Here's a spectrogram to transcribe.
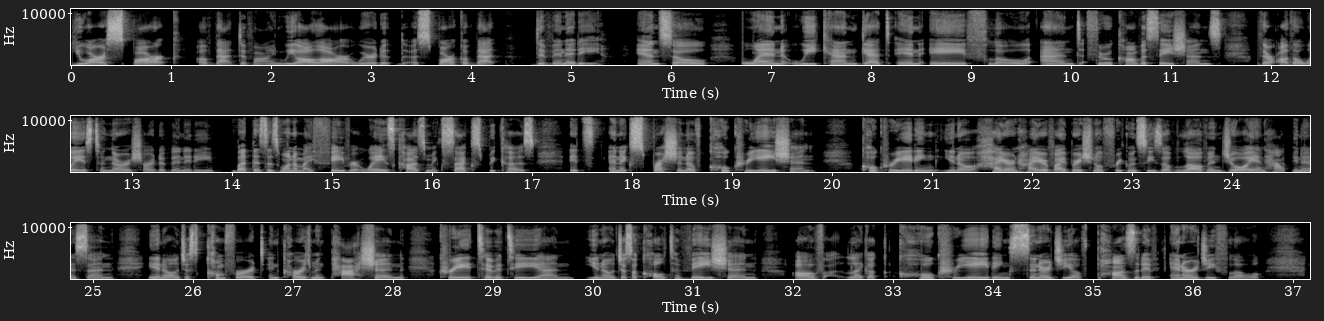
you are a spark of that divine. We all are. We're a spark of that divinity. And so when we can get in a flow and through conversations, there are other ways to nourish our divinity. But this is one of my favorite ways, cosmic sex, because it's an expression of co creation co-creating, you know, higher and higher vibrational frequencies of love and joy and happiness and, you know, just comfort, encouragement, passion, creativity, and, you know, just a cultivation of like a co-creating synergy of positive energy flow.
